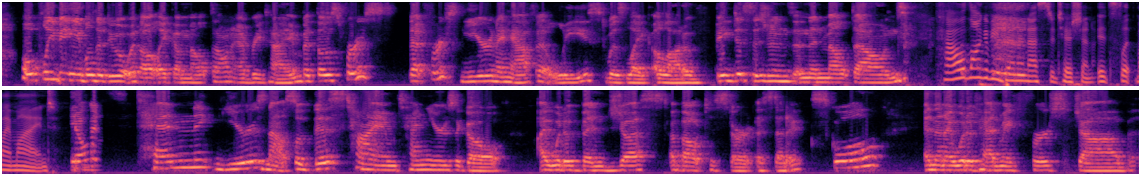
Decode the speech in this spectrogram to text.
hopefully being able to do it without like a meltdown every time. But those first that first year and a half at least was like a lot of big decisions and then meltdowns. How long have you been an esthetician? It slipped my mind. You know, it's 10 years now. So this time, 10 years ago, I would have been just about to start aesthetic school. And then I would have had my first job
